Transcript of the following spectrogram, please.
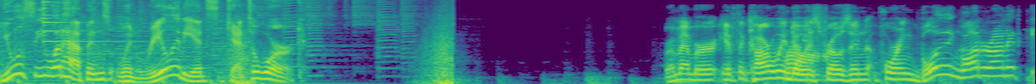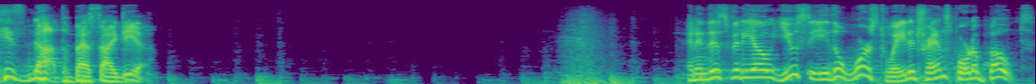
you will see what happens when real idiots get to work Remember, if the car window is ah. frozen, pouring boiling water on it is not the best idea. And in this video, you see the worst way to transport a boat.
